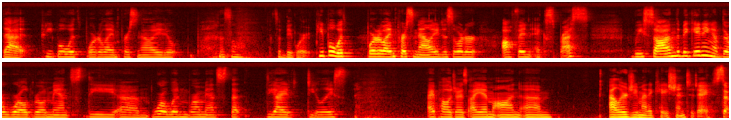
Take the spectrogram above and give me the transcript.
that people with borderline personality it's a, it's a big word. People with borderline personality disorder often express. We saw in the beginning of their world romance, the um, whirlwind romance, that the idealist. I apologize. I am on um, allergy medication today, so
